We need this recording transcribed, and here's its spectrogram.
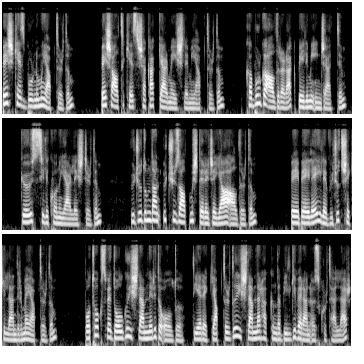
5 kez burnumu yaptırdım, 5-6 kez şakak germe işlemi yaptırdım, kaburga aldırarak belimi incelttim, göğüs silikonu yerleştirdim, vücudumdan 360 derece yağ aldırdım, BBL ile vücut şekillendirme yaptırdım, botoks ve dolgu işlemleri de oldu diyerek yaptırdığı işlemler hakkında bilgi veren Özkurteller,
